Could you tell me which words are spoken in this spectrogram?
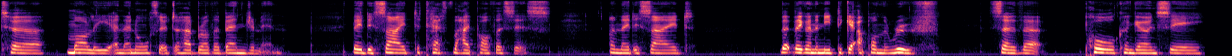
to Molly and then also to her brother Benjamin, they decide to test the hypothesis and they decide that they're going to need to get up on the roof so that Paul can go and see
